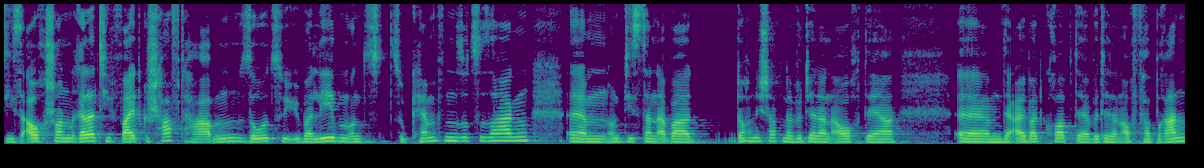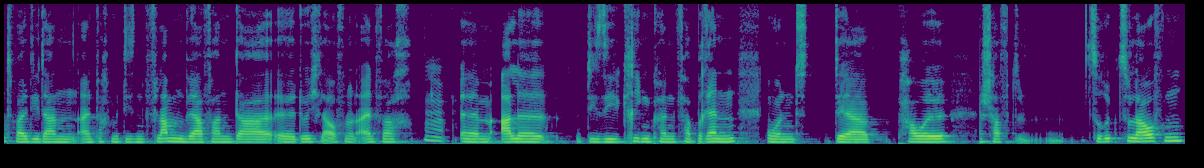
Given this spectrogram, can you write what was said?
die es auch schon relativ weit geschafft haben, so zu überleben und zu kämpfen sozusagen, ähm, und die es dann aber doch nicht schaffen, da wird ja dann auch der, ähm, der Albert Kropp, der wird ja dann auch verbrannt, weil die dann einfach mit diesen Flammenwerfern da äh, durchlaufen und einfach mhm. alle, die sie kriegen können, verbrennen. Und der Paul schafft, zurückzulaufen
